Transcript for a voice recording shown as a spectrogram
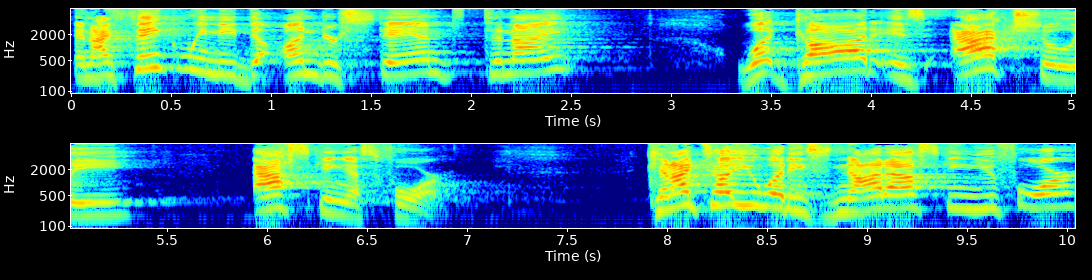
And I think we need to understand tonight what God is actually asking us for. Can I tell you what He's not asking you for?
